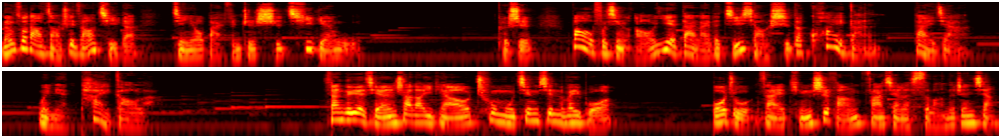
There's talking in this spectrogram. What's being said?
能做到早睡早起的仅有百分之十七点五。可是报复性熬夜带来的几小时的快感代价，未免太高了。三个月前刷到一条触目惊心的微博。博主在停尸房发现了死亡的真相，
